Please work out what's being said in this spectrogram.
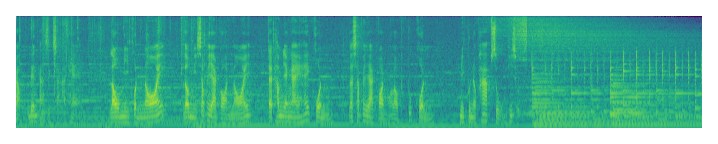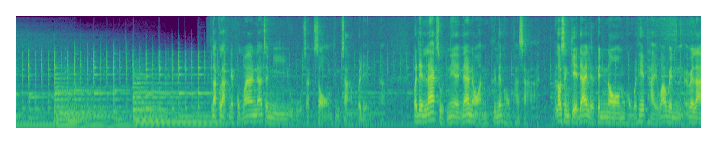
กับเรื่องการศึกษาแทน เรามีคนน้อย เรามีทรัพยากรน้อย แต่ทำยังไงให้คนและทรัพยากรของเราทุกๆ คนมีคุณภาพสูงที่สุดหลักๆเนี่ยผมว่าน่าจะมีอยู่สัก 2-3 ประเด็นนะครับประเด็นแรกสุดเนี่ยแน่นอนคือเรื่องของภาษา เราสังเกตได้เลยเป็นนอมของประเทศไทยว่าเวลเวลา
